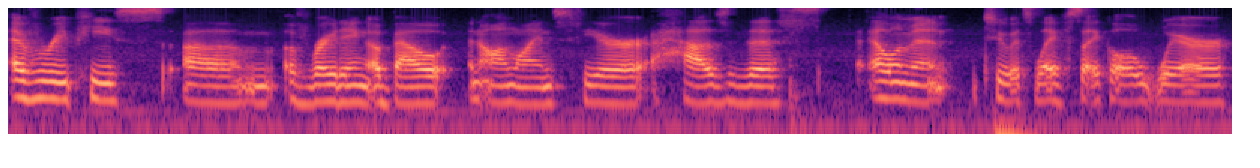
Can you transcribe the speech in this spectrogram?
every piece um, of writing about an online sphere has this element to its life cycle where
